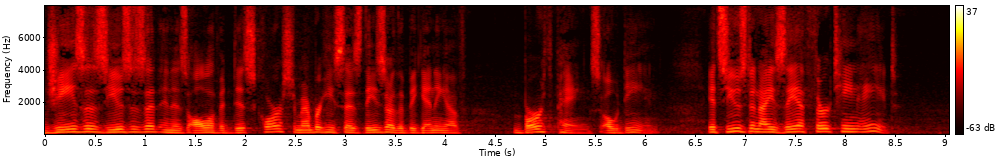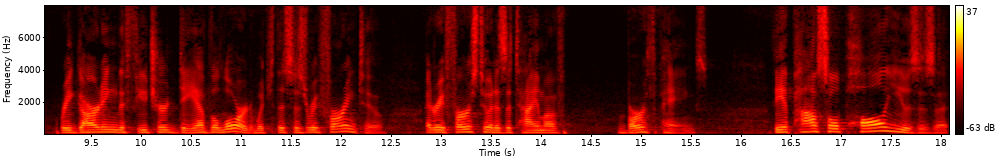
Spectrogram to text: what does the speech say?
Jesus uses it in his Olivet Discourse. Remember, he says these are the beginning of birth pangs, Odin. It's used in Isaiah 13 8 regarding the future day of the Lord, which this is referring to. It refers to it as a time of birth pangs. The Apostle Paul uses it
